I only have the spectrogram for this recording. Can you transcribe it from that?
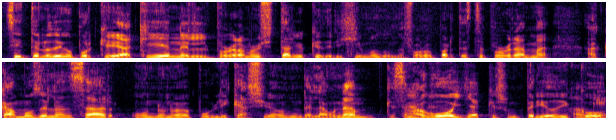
Sí, te lo digo porque aquí en el programa universitario que dirigimos, donde formo parte de este programa, acabamos de lanzar una nueva publicación de la UNAM, que se llama Goya, que es un periódico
